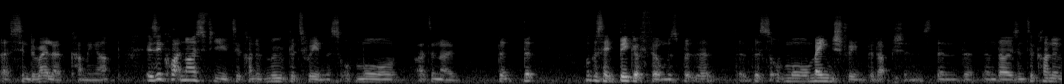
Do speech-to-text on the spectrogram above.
uh, Cinderella coming up. Is it quite nice for you to kind of move between the sort of more, I don't know, the, the I'm not gonna say bigger films, but the, the, the sort of more mainstream productions than, than than those, and to kind of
